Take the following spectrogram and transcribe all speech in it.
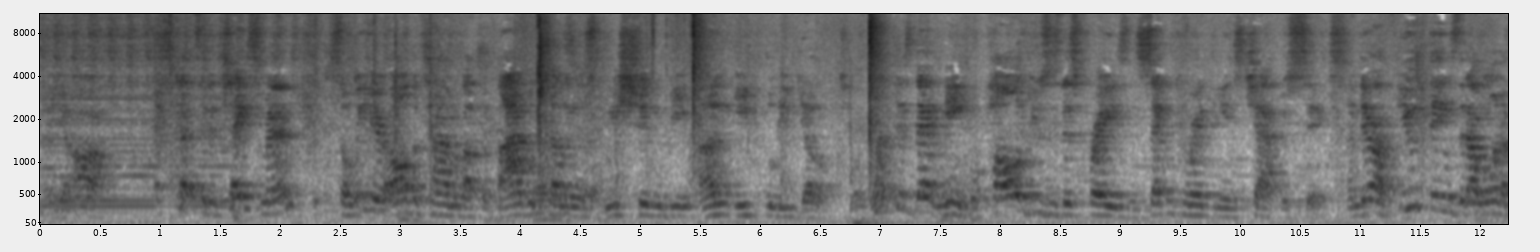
There you are. Let's cut to the chase, man. So we hear all the time about the Bible telling us we shouldn't be unequally yoked. What does that mean? Well, Paul uses this phrase in 2 Corinthians chapter 6. And there are a few things that I want to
